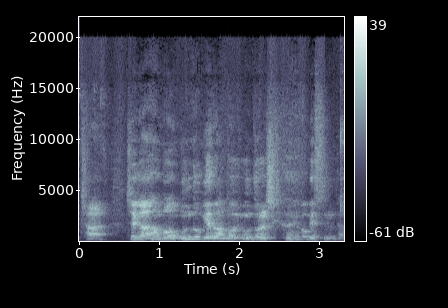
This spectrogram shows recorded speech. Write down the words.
자, 제가 한번 온도계로 한번 온도를 체크해 보겠습니다.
